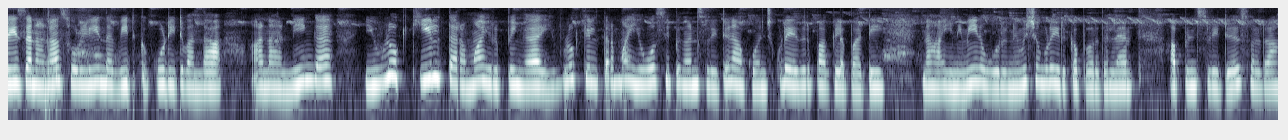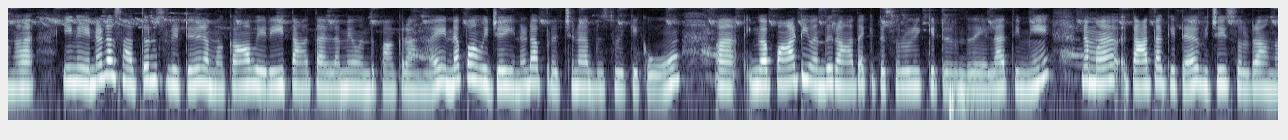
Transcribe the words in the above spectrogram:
ரீசனெல்லாம் சொல்லி இந்த வீட்டுக்கு கூட்டிகிட்டு வந்தா. ஆனால் நீங்கள் இவ்வளோ கீழ்த்தரமாக இருப்பீங்க இவ்வளோ கீழ்த்தரமாக யோசிப்பீங்கன்னு சொல்லிட்டு நான் கொஞ்சம் கூட எதிர்பார்க்கல பாட்டி. நான் இனிமேல் ஒரு நிமிஷம் கூட இருக்க போகிறதில்ல அப்படின்னு சொல்லிட்டு சொல்கிறாங்க இங்கே என்னடா சத்தம்னு சொல்லிட்டு நம்ம காவேரி தாத்தா எல்லாமே வந்து பார்க்குறாங்க என்னப்பா விஜய் என்னடா பிரச்சனை அப்படின்னு சொல்லி கேட்கவும் இங்கே பாட்டி வந்து ராதா கிட்ட சொல்லிக்கிட்டு இருந்தது எல்லாத்தையுமே நம்ம தாத்தா கிட்ட விஜய் சொல்கிறாங்க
